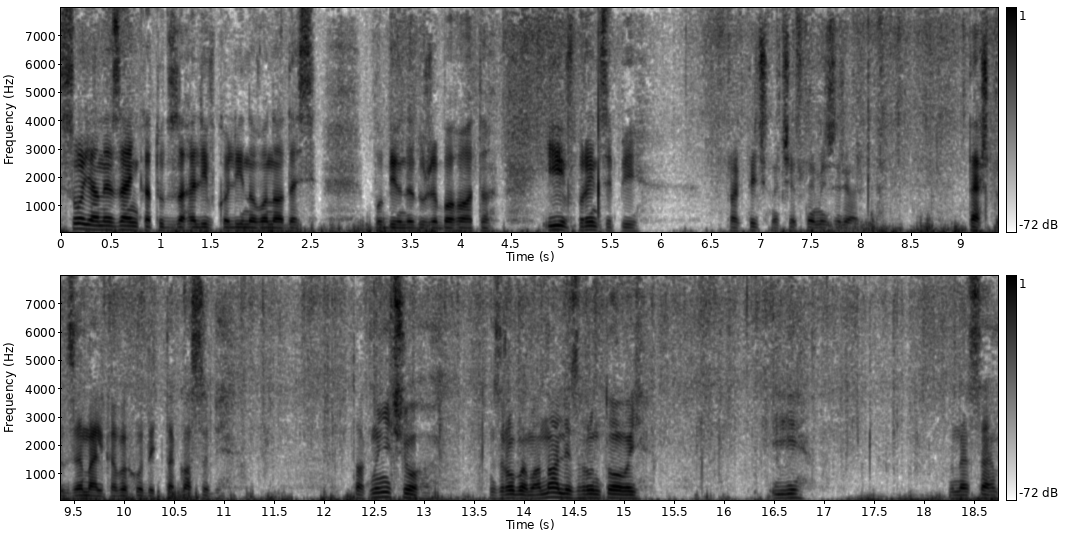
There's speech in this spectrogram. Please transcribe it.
соя низенька, тут взагалі в коліно вона десь бобів не дуже багато. І в принципі практично чисте міжрядне. Теж тут земелька виходить така собі. Так, ну нічого. Зробимо аналіз ґрунтовий і внесемо.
